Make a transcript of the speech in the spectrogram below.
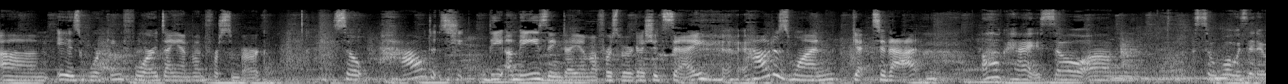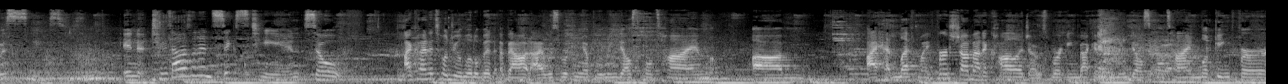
um, is working for Diane von Furstenberg. So, how does she, the amazing Diane von Furstenberg, I should say, how does one get to that? Okay, so um, so what was it? It was in 2016. So I kind of told you a little bit about I was working at Bloomingdale's full time. Um, I had left my first job out of college. I was working back at Bloomingdale's full time, looking for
